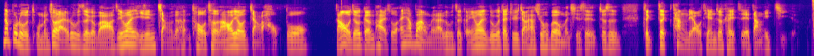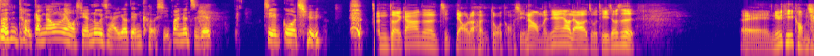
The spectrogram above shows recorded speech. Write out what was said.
那不如我们就来录这个吧，因为已经讲的很透彻，然后又讲了好多，然后我就跟派说，哎，要不然我们来录这个，因为如果再继续讲下去，会不会我们其实就是这这趟聊天就可以直接当一集了？真的，刚刚没有先录起来有点可惜，不然就直接接过去。真的，刚刚真的聊了很多东西。那我们今天要聊的主题就是。哎，女体恐惧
